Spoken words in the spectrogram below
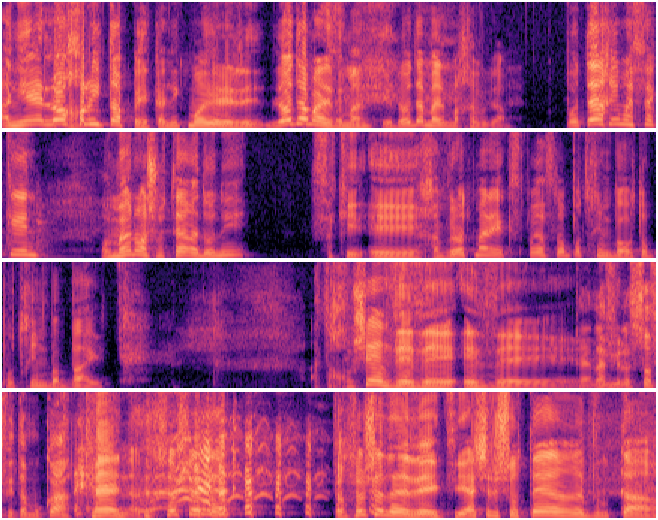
אני לא יכול להתאפק, אני כמו ילד, לא יודע מה הזמנתי, לא יודע מה בחבילה. פותח עם הסכין, אומר לו השוטר, אדוני, סכין, אה, חבילות מאלי אקספרס לא פותחים באוטו, פותחים בבית. אתה חושב זה זה איזה... טענה פילוסופית עמוקה. כן, אתה חושב שזה, אתה חושב שזה איזה יציאה של שוטר זוטר.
